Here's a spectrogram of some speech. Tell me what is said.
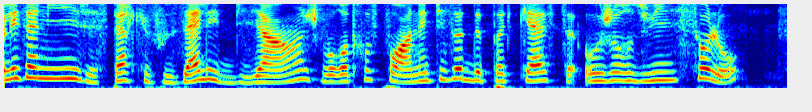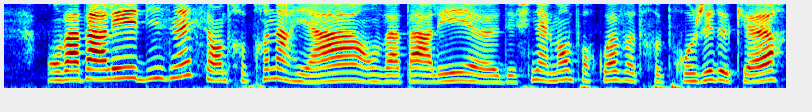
les amis, j'espère que vous allez bien. Je vous retrouve pour un épisode de podcast aujourd'hui solo. On va parler business et entrepreneuriat, on va parler euh, de finalement pourquoi votre projet de cœur,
